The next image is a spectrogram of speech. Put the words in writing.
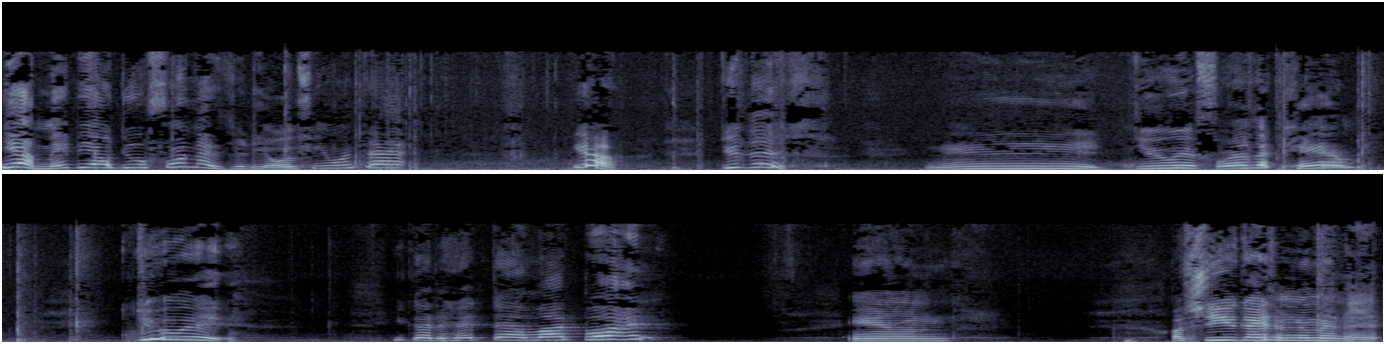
yeah, maybe I'll do a Fortnite video if you want that. Yeah, do this. Mm, do it for the cam. Do it. You gotta hit that like button. And... I'll see you guys in a minute.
